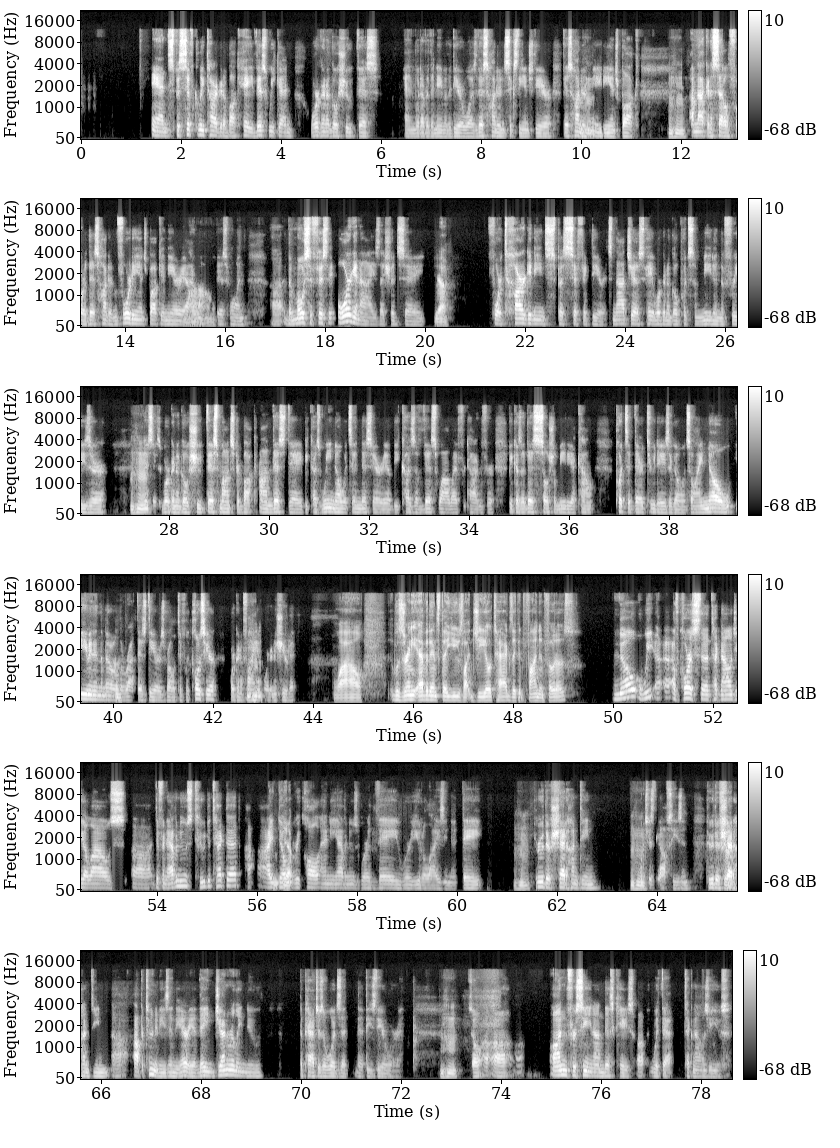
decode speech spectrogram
and specifically target a buck. Hey, this weekend we're going to go shoot this and whatever the name of the deer was this 160 inch deer this 180 mm-hmm. inch buck mm-hmm. i'm not going to settle for this 140 inch buck in the area wow. i want this one uh, the most sophisticated organized i should say yeah for targeting specific deer it's not just hey we're going to go put some meat in the freezer Mm-hmm. This is we're going to go shoot this monster buck on this day because we know it's in this area because of this wildlife photographer, because of this social media account puts it there two days ago. And so I know even in the middle mm-hmm. of the rut, this deer is relatively close here. We're going to find mm-hmm. it. We're going to shoot it. Wow. Was there any evidence they use like geotags they could find in photos? No, we uh, uh, of course the technology allows uh, different avenues to detect that. I, I mm, don't yep. recall any avenues where they were utilizing it. They mm-hmm. through their shed hunting, mm-hmm. which is the off season, through their sure. shed hunting uh, opportunities in the area, they generally knew the patches of woods that that these deer were in. Mm-hmm. So uh, uh, unforeseen on this case with that technology use.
